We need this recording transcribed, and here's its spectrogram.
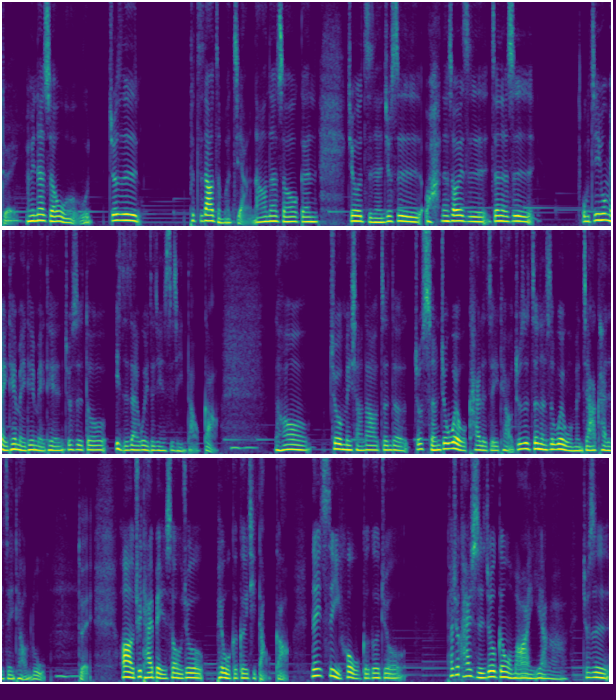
对，因为那时候我我就是不知道怎么讲，然后那时候跟就只能就是哇，那时候一直真的是我几乎每天每天每天就是都一直在为这件事情祷告，然后。就没想到，真的就神就为我开了这一条，就是真的是为我们家开的这条路。嗯，对。后来我去台北的时候，我就陪我哥哥一起祷告。那一次以后，我哥哥就他就开始就跟我妈妈一样啊，就是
